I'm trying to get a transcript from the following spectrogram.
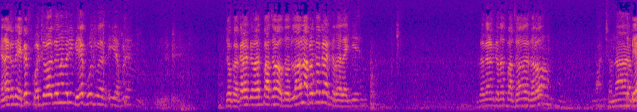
એના કરતા એક જ ખોટ જવા દો ને મારી બે ખોટ થઈ આપણે. જો કકડાટ કરવા પાછો આવતો તો લાવો ને આપણે કકડાટ કરવા લાગીએ. કકડાટ કરવા પાછો આવે ખરો. પાછો ના બે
